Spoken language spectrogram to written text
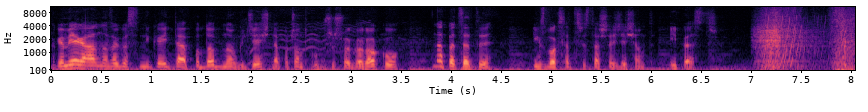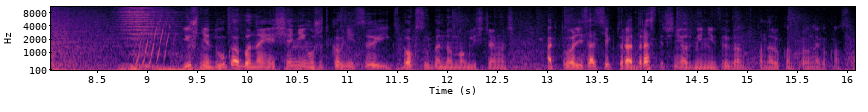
Premiera nowego Syndicate'a podobno gdzieś na początku przyszłego roku na PC-ty, Xboxa 360 i PS3. Już niedługo, bo na jesieni użytkownicy Xboxów będą mogli ściągnąć aktualizację, która drastycznie odmieni wygląd panelu kontrolnego konsoli.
